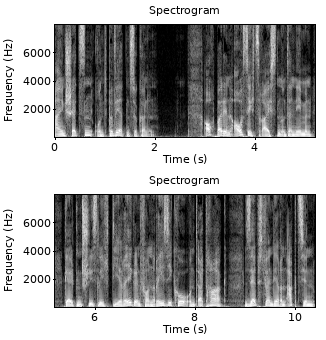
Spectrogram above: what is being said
einschätzen und bewerten zu können. Auch bei den aussichtsreichsten Unternehmen gelten schließlich die Regeln von Risiko und Ertrag, selbst wenn deren Aktien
